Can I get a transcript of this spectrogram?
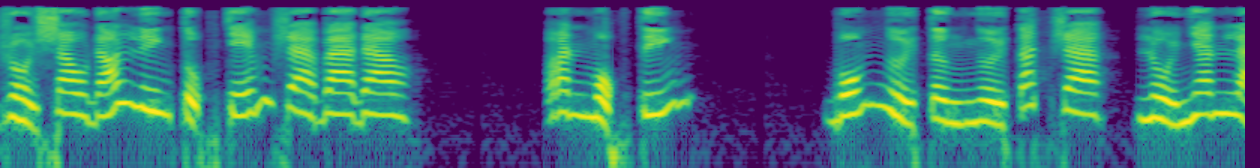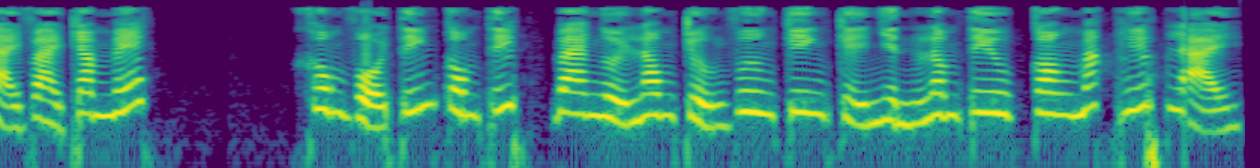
Rồi sau đó liên tục chém ra ba đao. Oanh một tiếng. Bốn người từng người tách ra, lùi nhanh lại vài trăm mét. Không vội tiến công tiếp, ba người Long Trượng Vương kiên kỵ nhìn Lâm Tiêu, con mắt hiếp lại.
